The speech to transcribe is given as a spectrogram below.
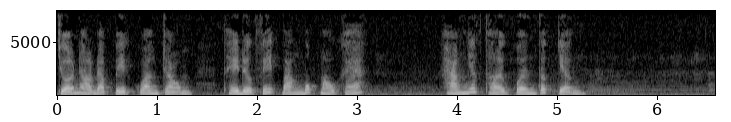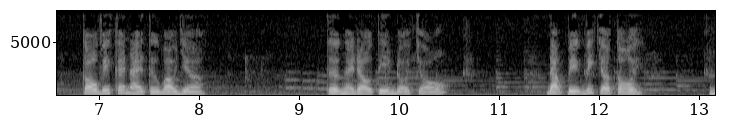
chỗ nào đặc biệt quan trọng thì được viết bằng bút màu khác. Hắn nhất thời quên tức giận. Cậu viết cái này từ bao giờ? Từ ngày đầu tiên đổi chỗ. Đặc biệt viết cho tôi. Ừ,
